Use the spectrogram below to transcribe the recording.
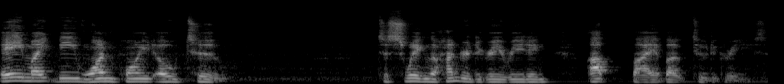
A might be 1.02 to swing the 100 degree reading up by about 2 degrees.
